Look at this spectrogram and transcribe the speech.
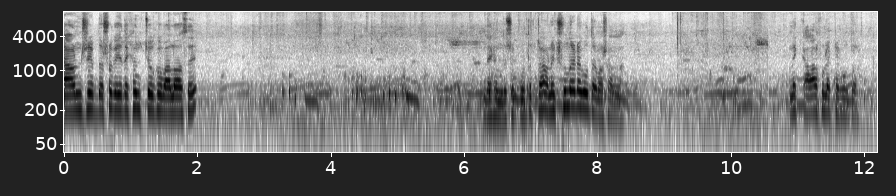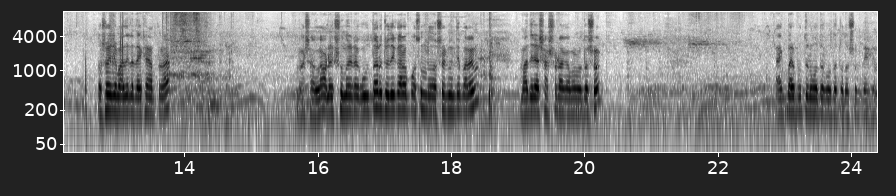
ডাউন শেপ দর্শক, এই দেখেন, চোখও ভালো আছে। দেখেন দর্শক, কবুতরটা অনেক সুন্দর একটা কবুতর মাসাল্লাহ অনেক কালারফুল একটা কবুতর। দর্শক যে মাদিটা দেখেন আপনারা। মাসাল্লাহ অনেক সুন্দর একটা কবুতর। যদি কারও পছন্দ, দর্শক, নিতে পারেন। মাদিরা সাতশো টাকা পড়বে দর্শক। একবার পুতুলের মতো কত দর্শক দেখেন?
